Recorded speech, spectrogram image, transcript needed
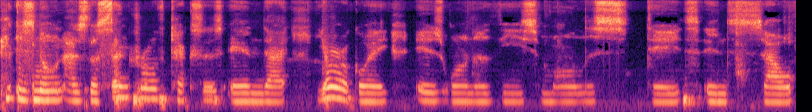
is known as the central of Texas and that Uruguay is one of the smallest states in South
